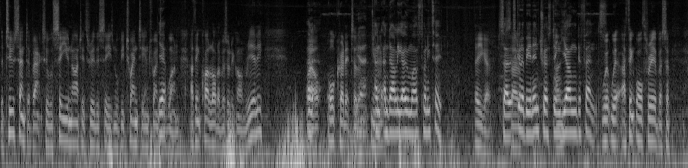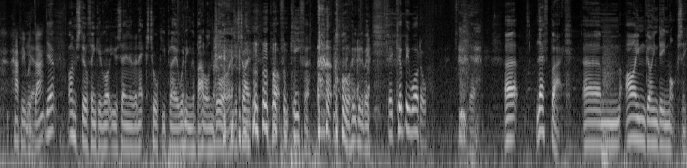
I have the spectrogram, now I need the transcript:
the two centre backs who will see United through the season will be 20 and 21, I think quite a lot of us would have gone, really? Well, all credit to them. you And, know. and Ali Omar's 22. There you go. So, it's going to be an interesting I'm- young defence. We're, we're, I think all three of us are happy with Yeah. that. Yeah. I'm still thinking what you were saying of an ex-Torquay player winning the Ballon d'Or. I'm just trying, apart from Kieffer, or who could it be? It could be Waddle. Yeah. Uh, left back. Um, I'm going Dean Moxey.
